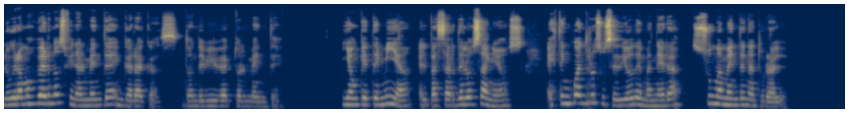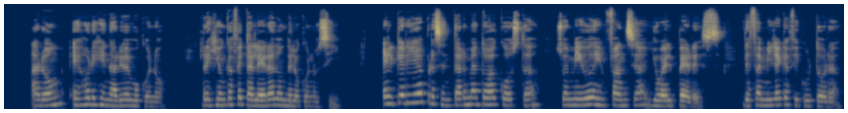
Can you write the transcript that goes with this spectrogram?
Logramos vernos finalmente en Caracas, donde vive actualmente. Y aunque temía el pasar de los años, este encuentro sucedió de manera sumamente natural. Arom es originario de Boconó, región cafetalera donde lo conocí. Él quería presentarme a toda costa su amigo de infancia Joel Pérez, de familia caficultora,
